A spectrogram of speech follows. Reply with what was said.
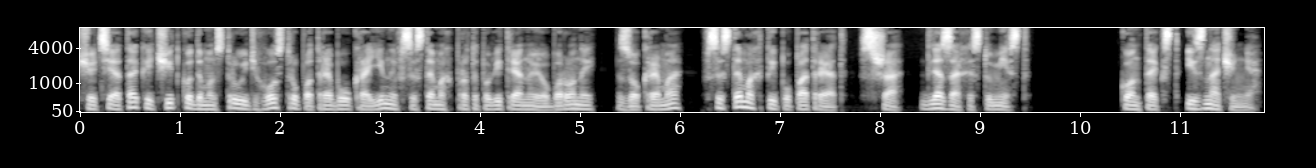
що ці атаки чітко демонструють гостру потребу України в системах протиповітряної оборони, зокрема, в системах типу Патріат США для захисту міст. Контекст і значення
